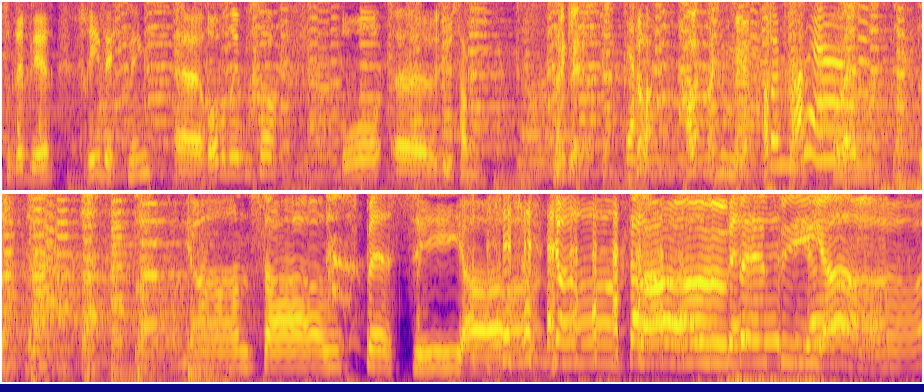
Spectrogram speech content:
Så det blir fri diktning, eh, overdrivelser og uh, usann historie. Vi gleder oss. Ja. Bra. Ha det. Ha det. Ha det. Jansal spesial. Jansal spesial.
